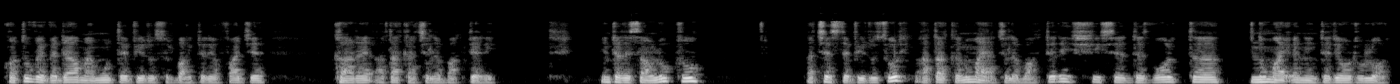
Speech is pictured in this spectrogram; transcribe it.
cu atât vei vedea mai multe virusuri bacteriofage care atacă acele bacterii. Interesant lucru, aceste virusuri atacă numai acele bacterii și se dezvoltă numai în interiorul lor.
